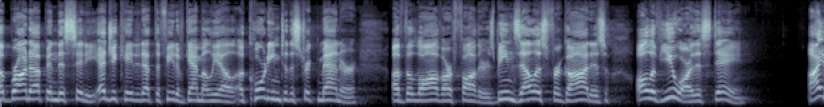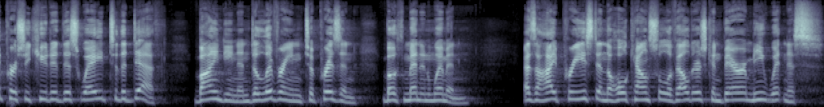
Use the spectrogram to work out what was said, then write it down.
but brought up in this city, educated at the feet of Gamaliel, according to the strict manner of the law of our fathers, being zealous for God as all of you are this day. I persecuted this way to the death, binding and delivering to prison both men and women. As a high priest and the whole council of elders can bear me witness.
